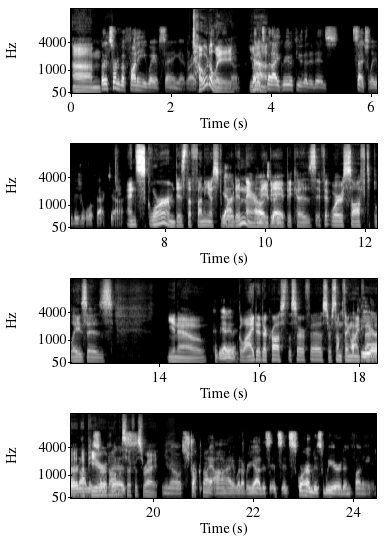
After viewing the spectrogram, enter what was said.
Um, But it's sort of a funny way of saying it, right? totally. Yeah. But Yeah. but I agree with you that it is essentially a visual effect. Yeah. and squirmed is the funniest Yeah. word in there Oh, maybe because if it were soft blazes you know Could be anything. glided across the surface or something like that on the appeared on the surface. right You know, struck my eye, whatever. Yeah, this it's it's squirmed is weird and funny. And it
